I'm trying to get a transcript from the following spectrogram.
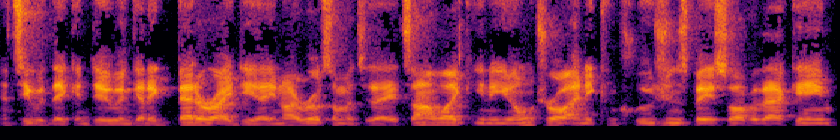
and see what they can do and get a better idea you know i wrote something today it's not like you know you don't draw any conclusions based off of that game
